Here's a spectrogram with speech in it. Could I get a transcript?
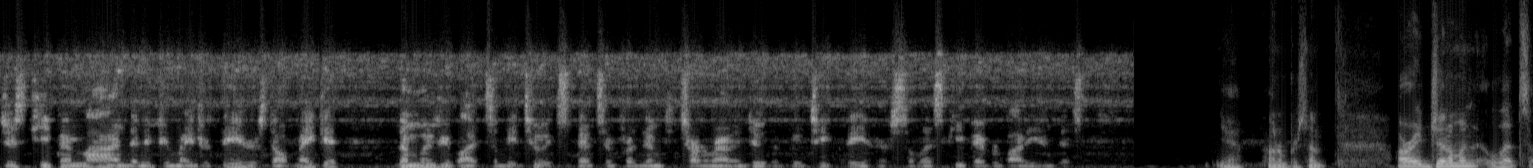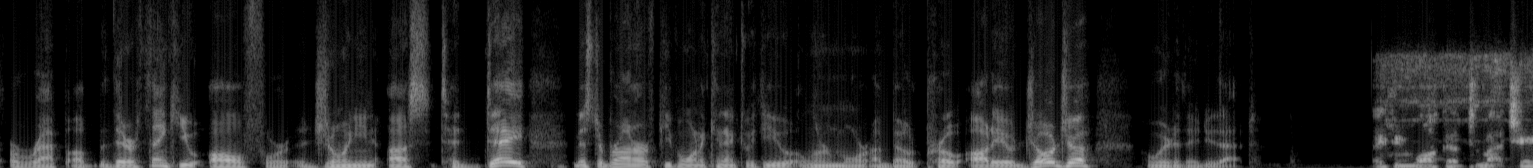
just keep in mind that if your major theaters don't make it, the movie rights will be too expensive for them to turn around and do the boutique theaters. So let's keep everybody in business. Yeah, 100%. All right, gentlemen, let's wrap up there. Thank you all for joining us today. Mr. Bronner, if people want to connect with you, learn more about Pro Audio Georgia, where do they do that? They can walk up to my chair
